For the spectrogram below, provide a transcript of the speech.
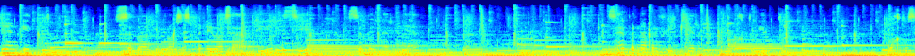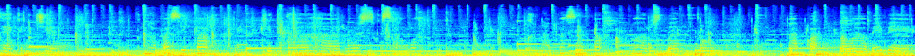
Ujian itu sebagai proses pendewasaan diri sih sebenarnya. Saya pernah berpikir waktu itu, waktu saya kecil, kenapa sih Pak kita harus ke sawah? Kenapa sih Pak aku harus bantu Bapak bawa bebek,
